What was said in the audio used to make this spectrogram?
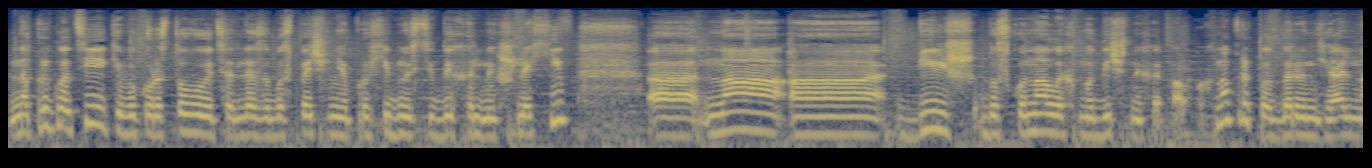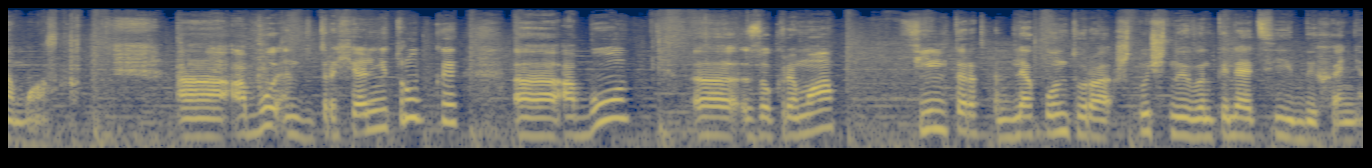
Наприклад, ті, які використовуються для забезпечення прохідності дихальних шляхів е, на більш досконалих медичних етапах, наприклад, ларингеальна маска, або ендотрахеальні трубки, або, зокрема, фільтр для контура штучної вентиляції дихання,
